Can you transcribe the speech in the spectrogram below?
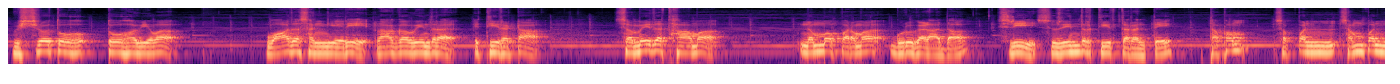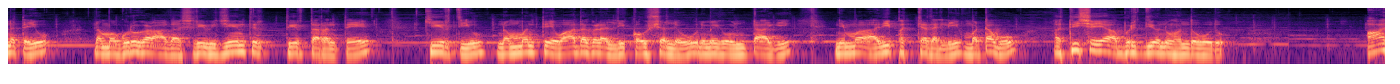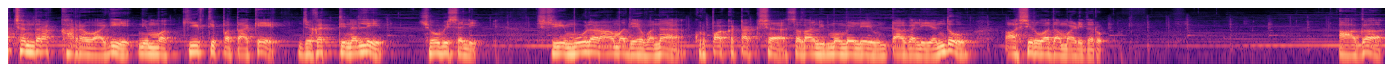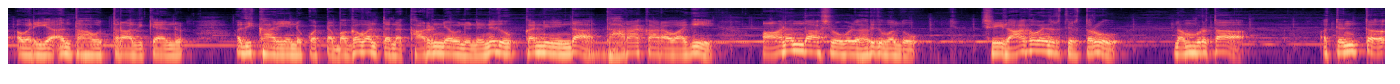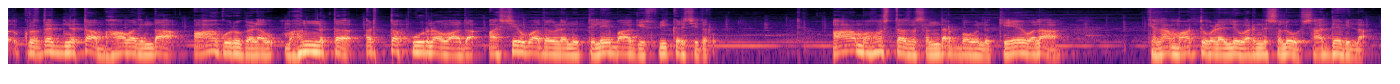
ವಿಶ್ರೋತೋಹವ್ಯವ ವಾದ ಸಂಗೇರೆ ರಾಘವೇಂದ್ರ ಯತಿರಟ ಸಮೇಧಧಾಮ ನಮ್ಮ ಪರಮ ಗುರುಗಳಾದ ಶ್ರೀ ಸುಧೀಂದ್ರ ತೀರ್ಥರಂತೆ ತಪಂ ಸಪನ್ ಸಂಪನ್ನತೆಯು ನಮ್ಮ ಗುರುಗಳಾದ ಶ್ರೀ ವಿಜಯಂತಿ ತೀರ್ಥರಂತೆ ಕೀರ್ತಿಯು ನಮ್ಮಂತೆ ವಾದಗಳಲ್ಲಿ ಕೌಶಲ್ಯವು ನಿಮಗೆ ಉಂಟಾಗಿ ನಿಮ್ಮ ಆಧಿಪತ್ಯದಲ್ಲಿ ಮಠವು ಅತಿಶಯ ಅಭಿವೃದ್ಧಿಯನ್ನು ಹೊಂದುವುದು. ಆ ಚಂದ್ರಕಾರವಾಗಿ ನಿಮ್ಮ ಕೀರ್ತಿ ಪತಾಕೆ ಜಗತ್ತಿನಲ್ಲಿ ಶೋಭಿಸಲಿ. ಶ್ರೀ ಮೂಲರಾಮದೇವನ ಕೃಪಾಕಟಾಕ್ಷ ಸದಾ ನಿಮ್ಮ ಮೇಲೆ ಉಂಟಾಗಲಿ ಎಂದು ಆಶೀರ್ವಾದ ಮಾಡಿದರು. ಆಗ ಅವರಿಗೆ ಅಂತಹ ಉತ್ತರಾಧಿಕಾರಿಯನ್ನು ಅಧಿಕಾರಿಯನ್ನು ಕೊಟ್ಟ ಭಗವಂತನ ಕಾರುಣ್ಯವನ್ನು ನೆನೆದು ಕಣ್ಣಿನಿಂದ ಧಾರಾಕಾರವಾಗಿ ಆನಂದಾಶ್ರುಗಳು ಹರಿದು ಬಂದವು ಶ್ರೀ ರಾಘವೇಂದ್ರ ತೀರ್ಥರು ನಮೃತ ಅತ್ಯಂತ ಕೃತಜ್ಞತಾ ಭಾವದಿಂದ ಆ ಗುರುಗಳ ಮಹೋನ್ನತ ಅರ್ಥಪೂರ್ಣವಾದ ಆಶೀರ್ವಾದಗಳನ್ನು ತಲೆಬಾಗಿ ಸ್ವೀಕರಿಸಿದರು. ಆ ಮಹೋತ್ಸವದ ಸಂದರ್ಭವನ್ನು ಕೇವಲ ಕೆಲ ಮಾತುಗಳಲ್ಲಿ ವರ್ಣಿಸಲು ಸಾಧ್ಯವಿಲ್ಲ.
